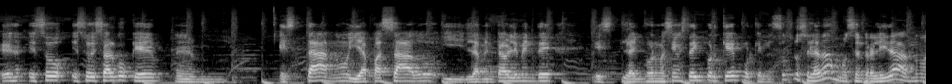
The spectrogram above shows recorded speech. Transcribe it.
eh, eso, eso es algo que em, está, ¿no? Y ha pasado y lamentablemente es, la información está ahí. ¿Por qué? Porque nosotros se la damos en realidad, ¿no?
